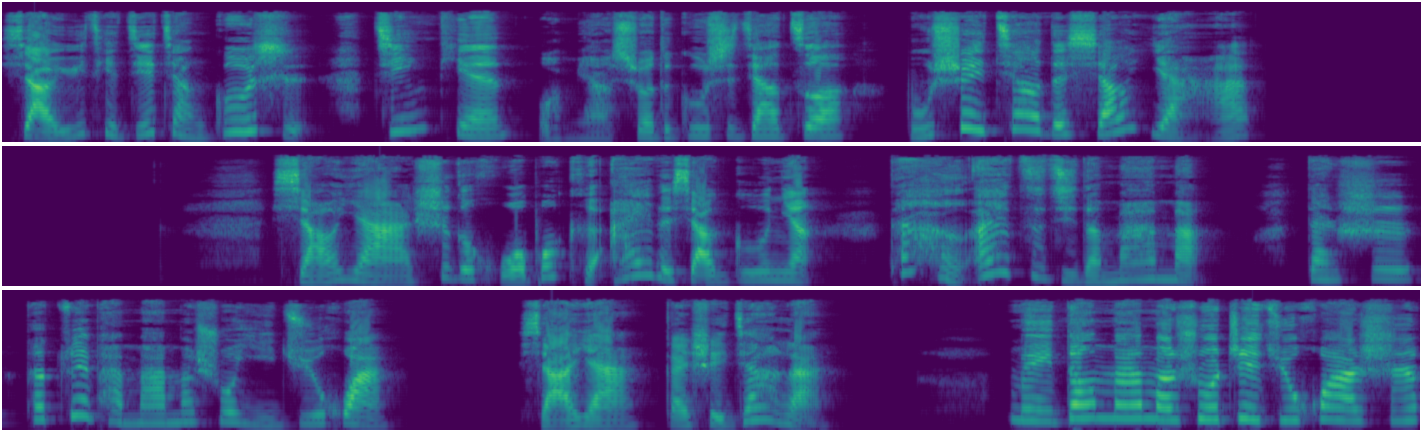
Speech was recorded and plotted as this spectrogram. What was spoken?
小鱼姐姐讲故事。今天我们要说的故事叫做《不睡觉的小雅》。小雅是个活泼可爱的小姑娘，她很爱自己的妈妈，但是她最怕妈妈说一句话：“小雅，该睡觉啦。”每当妈妈说这句话时，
